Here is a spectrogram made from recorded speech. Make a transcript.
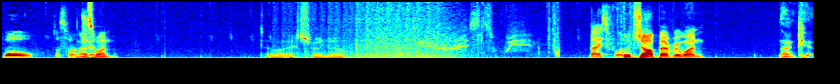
Wow, das war ein Nice schön. one. Der war echt schön, ja. Nice voll. Good job, everyone. Danke.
